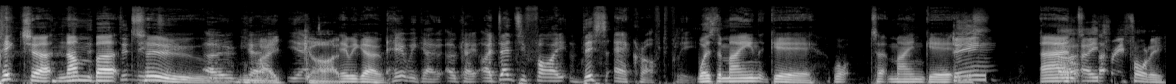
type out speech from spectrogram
Picture number Didn't two. to. Okay. My yeah. God. Here we go. Here we go. Okay. Identify this aircraft, please. Where's the main gear? What uh, main gear? Ding. this? And Uh, A340.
